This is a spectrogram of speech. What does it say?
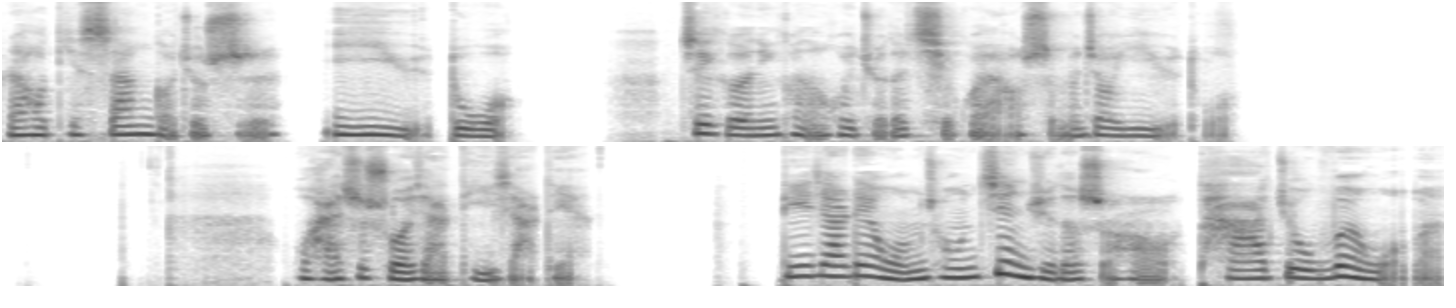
然后第三个就是一语多，这个你可能会觉得奇怪啊，什么叫一语多？我还是说一下第一家店。第一家店，我们从进去的时候，他就问我们，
